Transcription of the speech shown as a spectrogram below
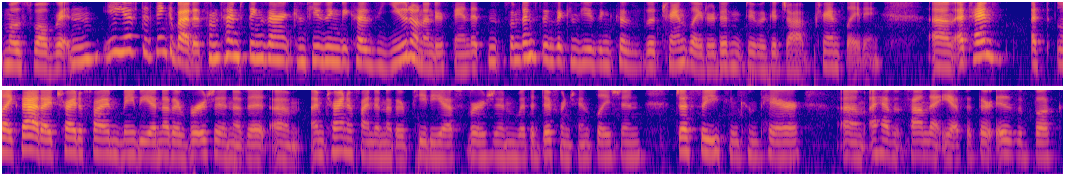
most well written, you have to think about it. Sometimes things aren't confusing because you don't understand it. Sometimes things are confusing because the translator didn't do a good job translating. Um, at times, like that, I try to find maybe another version of it. Um, I'm trying to find another PDF version with a different translation just so you can compare. Um, I haven't found that yet, but there is a book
